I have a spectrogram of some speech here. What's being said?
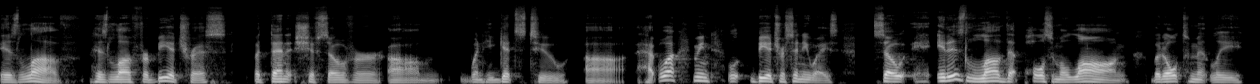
is love, his love for Beatrice, but then it shifts over um, when he gets to uh, have, well, I mean, Beatrice, anyways. So it is love that pulls him along, but ultimately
